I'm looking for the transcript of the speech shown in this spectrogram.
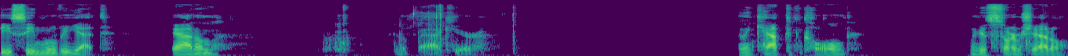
DC movie yet. Adam, go back here. And then Captain Cold. Look at Storm Shadow.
